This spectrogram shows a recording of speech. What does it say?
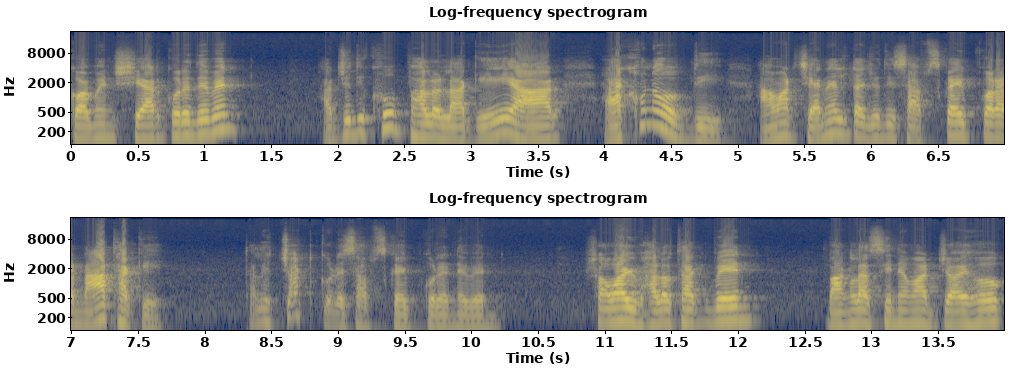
কমেন্ট, শেয়ার করে দেবেন। আর যদি খুব ভালো লাগে আর এখনও অবধি আমার চ্যানেলটা যদি সাবস্ক্রাইব করা না থাকে, তাহলে চট করে সাবস্ক্রাইব করে নেবেন। সবাই ভালো থাকবেন। বাংলা সিনেমার জয় হোক।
